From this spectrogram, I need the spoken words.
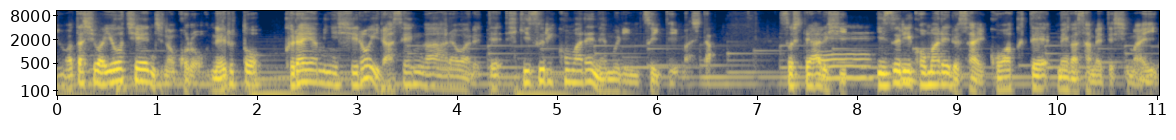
ー、私は幼稚園児の頃寝ると暗闇に白い螺旋が現れて引きずり込まれ眠りについていました。そしてある日、引きずり込まれる際怖くて目が覚めてしまい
